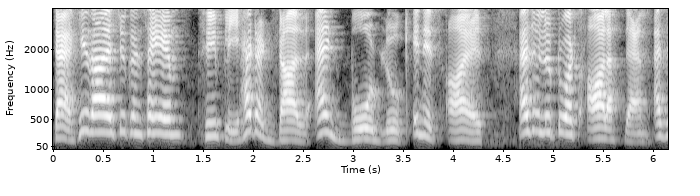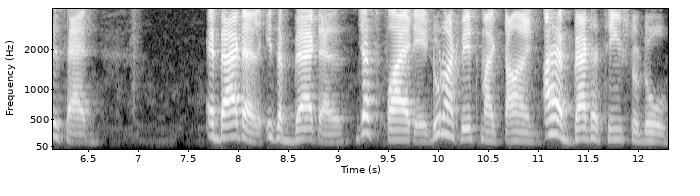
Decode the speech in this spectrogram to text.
then his eyes, you can say, him, simply had a dull and bored look in his eyes as he looked towards all of them, as he said, A battle is a battle. Just fight it. Do not waste my time. I have better things to do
